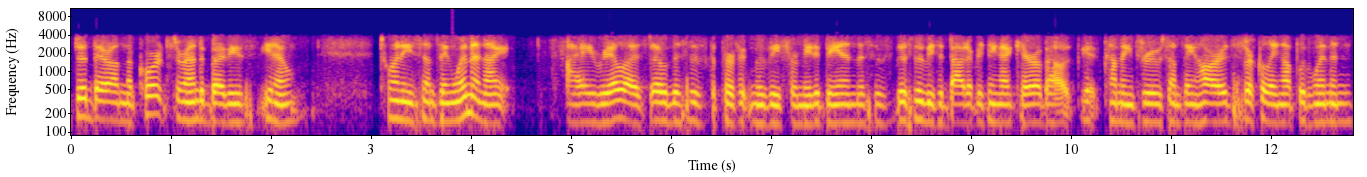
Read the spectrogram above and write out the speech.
stood there on the court surrounded by these, you know, twenty something women, I I realized, oh, this is the perfect movie for me to be in. This is this movie's about everything I care about, coming through something hard, circling up with women,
